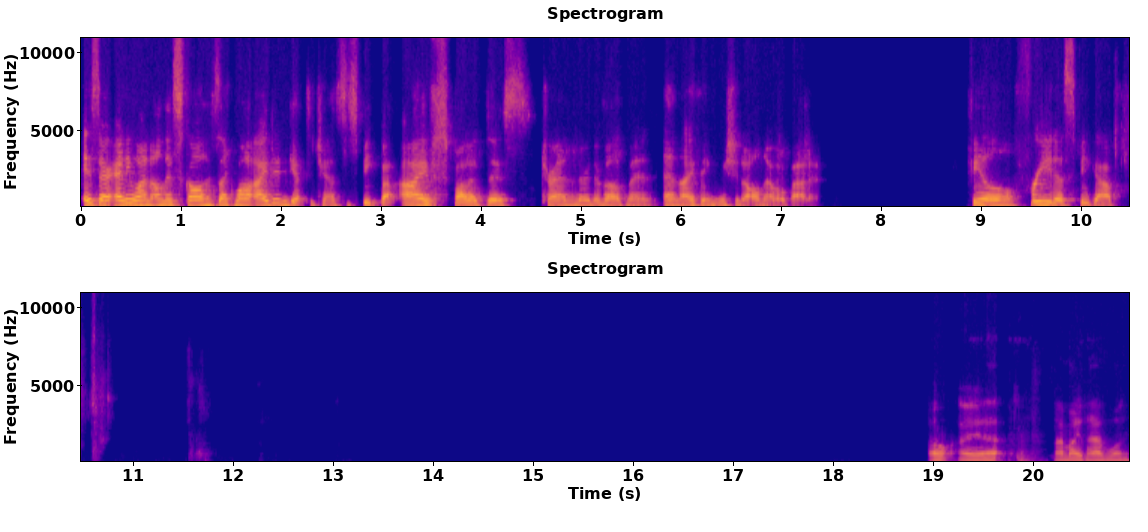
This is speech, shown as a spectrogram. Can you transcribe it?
Is there anyone on this call who's like, well, I didn't get the chance to speak, but I've spotted this trend or development and I think we should all know about it? Feel free to speak up. Oh, I uh, I might have one.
